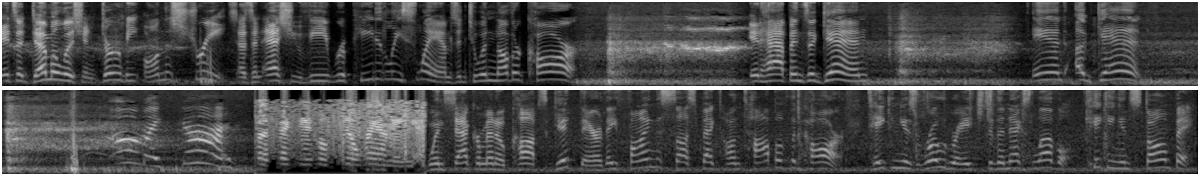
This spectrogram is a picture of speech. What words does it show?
It's a demolition derby on the streets as an SUV repeatedly slams into another car. It happens again and again. Oh my god! Suspect vehicle still ramming. When Sacramento cops get there, they find the suspect on top of the car, taking his road rage to the next level, kicking and stomping.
